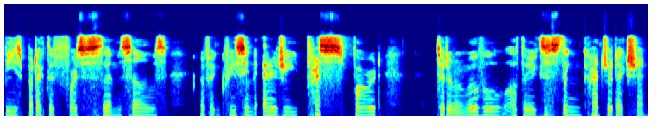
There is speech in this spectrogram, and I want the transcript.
these productive forces themselves, with increasing energy, press forward to the removal of the existing contradiction,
